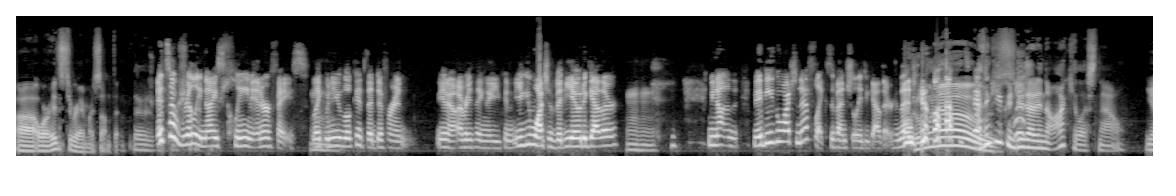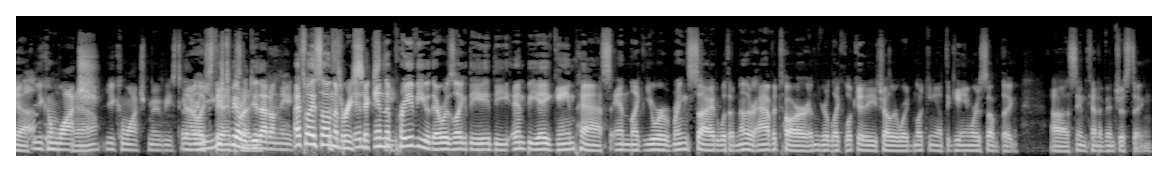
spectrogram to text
uh, or Instagram or something Those It's a really nice, clean interface. Like when Mhm. you look at the different, you know, everything that you can you can watch a video together. mm-hmm. I mean, not, maybe you can watch Netflix eventually together, and then who you'll knows I think you can do that in the Oculus now. yeah Oh. You can watch. Yeah. You can watch movies They're, together. like, you used to be able to do you. that on the. That's why I saw in The the, in, in the preview there was like the the NBA Game Pass and like you were ringside with another avatar and you're like looking at each other when looking at the game or something. Uh, seemed kind of interesting.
